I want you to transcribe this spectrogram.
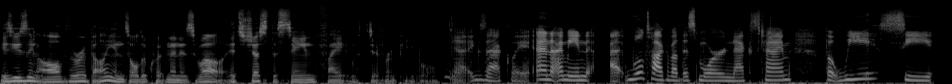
is using all of the Rebellion's old equipment as well. It's just the same fight with different people. Yeah, exactly. And I mean, we'll talk about this more next time, but we see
